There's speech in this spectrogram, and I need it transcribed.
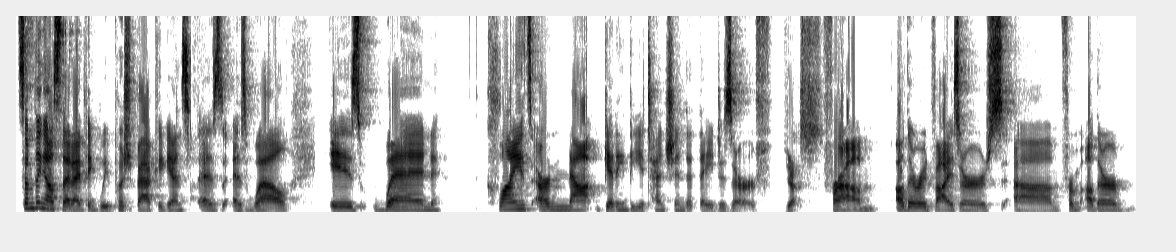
Something else that I think we push back against as as well is when clients are not getting the attention that they deserve. Yes, from other advisors, um, from other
